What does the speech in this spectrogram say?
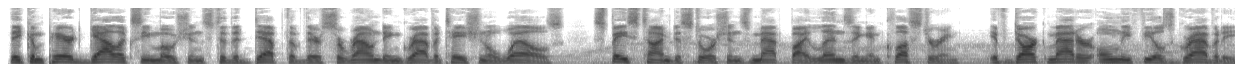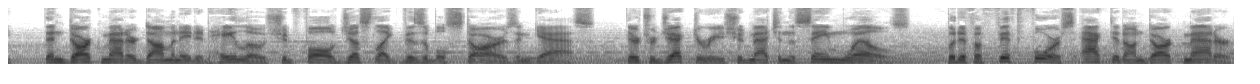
They compared galaxy motions to the depth of their surrounding gravitational wells, space-time distortions mapped by lensing and clustering. If dark matter only feels gravity, then dark matter-dominated halos should fall just like visible stars and gas. Their trajectories should match in the same wells, but if a fifth force acted on dark matter,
